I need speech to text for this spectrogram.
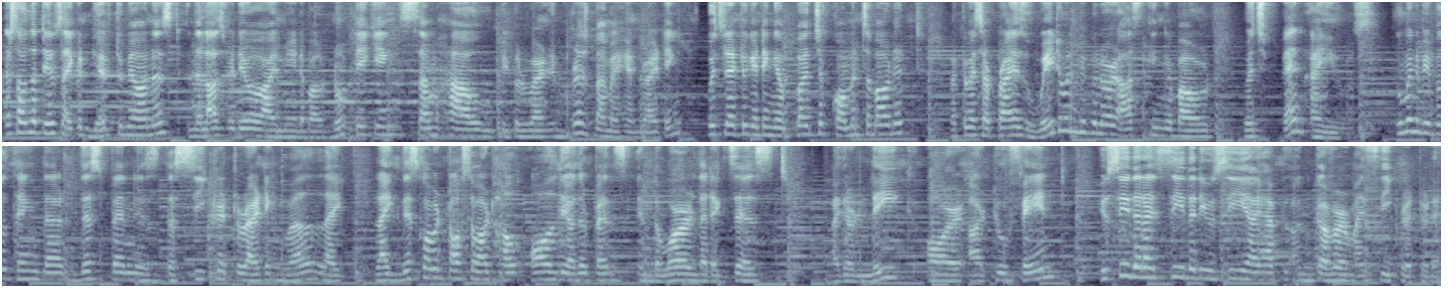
That's all the tips I could give to be honest. In the last video I made about note taking, somehow people were impressed by my handwriting, which led to getting a bunch of comments about it. But to my surprise, way too many people were asking about which pen I use. Too many people think that this pen is the secret to writing well, like, like this comment talks about how all the other pens in the world that exist either leak or are too faint. You see that I see that you see I have to uncover my secret today.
